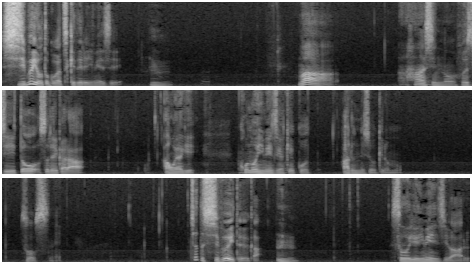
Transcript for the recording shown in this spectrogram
渋い男がつけてるイメージ。うん。まあ阪神の藤井とそれから青柳。このイメージが結構あるんでしょうけども。そうっすね。ちょっと渋いというかうん。そういうイメージはある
